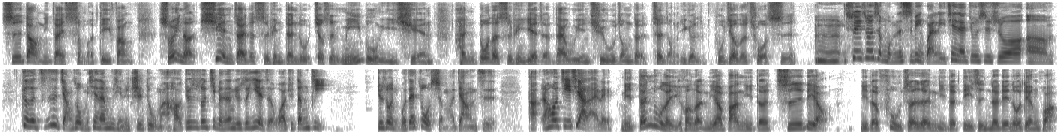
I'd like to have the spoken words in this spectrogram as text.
知道你在什么地方。所以呢，现在的食品登录就是弥补以前很多的食品业者来无影去无踪的这种一个补救的措施。嗯，所以说是我们的食品管理现在就是说，嗯，各个只是讲说我们现在目前的制度嘛，哈，就是说基本上就是业者我要去登记，就说我在做什么这样子啊，然后接下来嘞，你登录了以后呢，你要把你的资料、你的负责人、你的地址、你的联络电话，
